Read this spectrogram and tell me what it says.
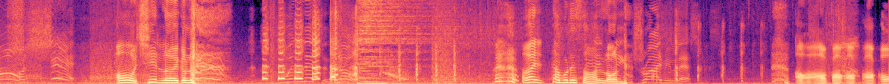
Oh shit! โอ้ชิดเลยกันเลย Well, listen, no. เฮ้ยท่านผู้โดยสารหล่น Need Driving lessons. ออกออกออกออกออกโอ้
